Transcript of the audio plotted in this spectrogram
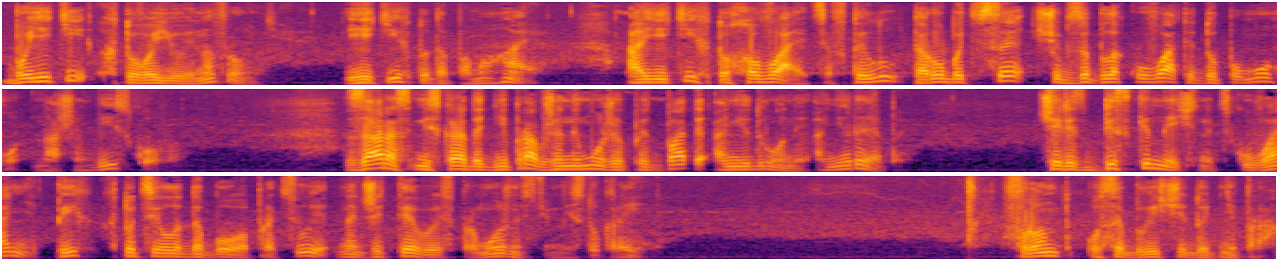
Бо є ті, хто воює на фронті, є ті, хто допомагає, а є ті, хто ховається в тилу та робить все, щоб заблокувати допомогу нашим військовим. Зараз міськрада Дніпра вже не може придбати ані дрони, ані репи через безкінечне цькування тих, хто цілодобово працює над життєвою спроможністю міст України. Фронт усе ближче до Дніпра.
